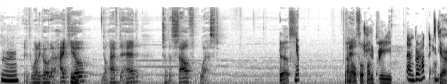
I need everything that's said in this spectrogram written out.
Hmm. If you want to go to Haikyo, you'll have to head to the southwest. Yes. Yep. And Okay. also Should hunt. we? And we're hunting. Yeah.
